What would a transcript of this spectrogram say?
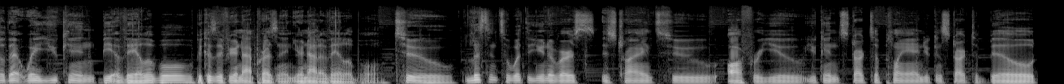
so that way you can be available because if you're not present you're not available. To listen to what the universe is trying to offer you you can start to plan you can start to build.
